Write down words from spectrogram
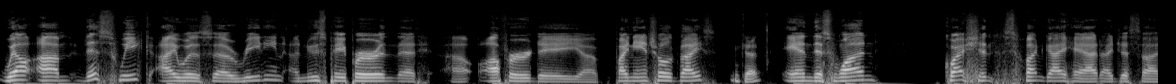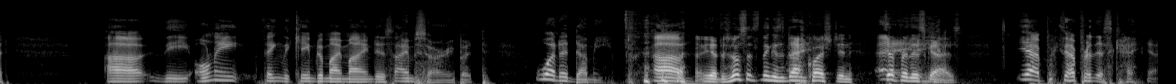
Well, um, this week I was uh, reading a newspaper that uh, offered a uh, financial advice. Okay. And this one question this one guy had, I just thought, uh, the only thing that came to my mind is, I'm sorry, but what a dummy. Um, yeah, there's no such thing as a dumb question, except for this guy's. Yeah, yeah except for this guy. Yeah.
